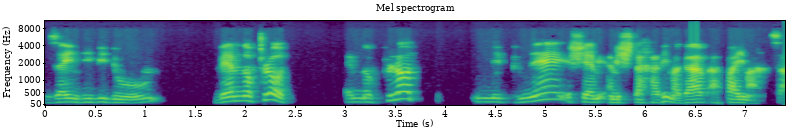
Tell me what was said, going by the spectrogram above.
זה האינדיבידואום, והן נופלות. הן נופלות מפני שהם משתחווים, אגב, אפיים החצה.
